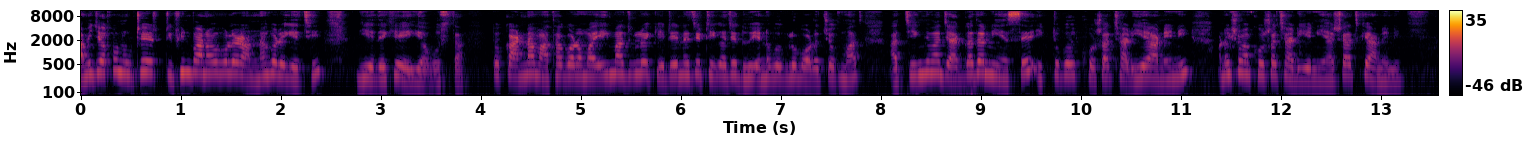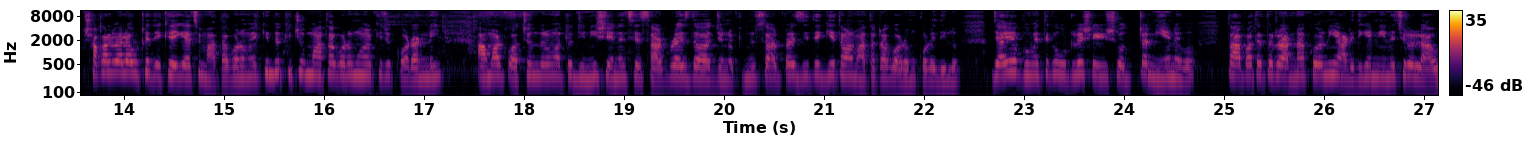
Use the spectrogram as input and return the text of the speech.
আমি যখন উঠে টিফিন বানাবো বলে রান্নাঘরে গেছি, গিয়ে দেখি এই অবস্থা। তো কান্না মাথা গরম হয়, এই মাছগুলো কেটে এনেছে, ঠিক আছে, ধুয়ে নেব, এগুলো বড় চোখ মাছ। আর চিংড়ি মাছ এক গাদা নিয়ে এসে একটু খোসা ছাড়িয়ে আনেনি, অনেক সময় খোসা ছাড়িয়ে নিয়ে আসে, আজকে আনেনি। সকালবেলা উঠে দেখেই গেছে মাথা গরম কিন্তু কিছু মাথা গরম হওয়ার কিছু করার নেই। আমার পছন্দের মতো জিনিস এনেছে সারপ্রাইজ দেওয়ার জন্য। কিন্তু সারপ্রাইজ দিতে গিয়ে তো আমার মাথাটা গরম করে দিল। যাই হোক ঘুমে থেকে উঠলে সেই শোধটা নিয়ে নেব। তো আপাতত রান্না করে নিই আর এদিকে নিয়ে এনেছিল লাউ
